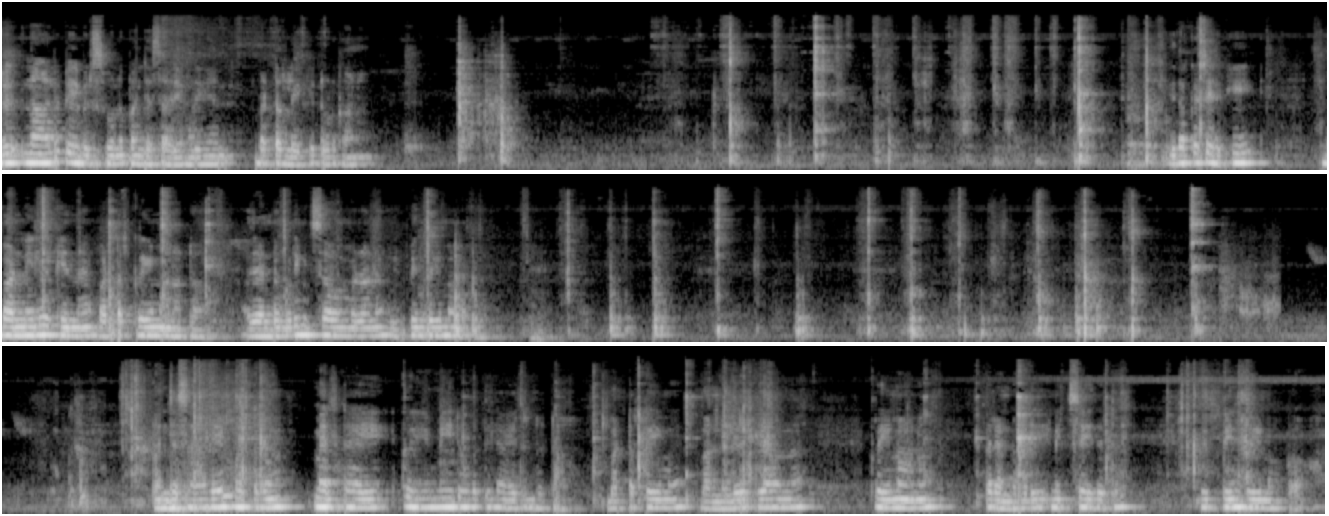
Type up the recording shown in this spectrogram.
ഒരു നാല് ടേബിൾ സ്പൂൺ പഞ്ചസാരയും കൂടി ഞാൻ ബട്ടറിലേക്ക് ഇട്ട് കൊടുക്കണം. ഇതൊക്കെ ശരിക്കും ബണ്ണിൽ വയ്ക്കുന്ന ബട്ടർ ക്രീമാണ് കേട്ടോ. അത് രണ്ടും കൂടി മിക്സ് ആകുമ്പോഴാണ് വിപ്പിംഗ് ക്രീമാണ് പഞ്ചസാരയും ബട്ടറും മെൽറ്റായി ക്രീമി രൂപത്തിലായിട്ടുണ്ട് കേട്ടോ. ബട്ടർ ക്രീം ബണ്ണിൽ വയ്ക്കാവുന്ന ക്രീമാണ് രണ്ടും കൂടി മിക്സ് ചെയ്തിട്ട് വിപ്പിംഗ് ക്രീം ആക്കാം.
